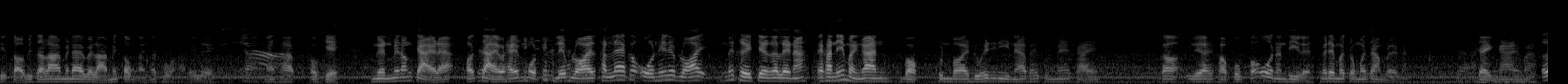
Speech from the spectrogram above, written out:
ติดต่อพี่ซาร่าไม่ได้เวลาไม่ตรงกันก็โทรหาได้เลยจ้ะนะครับโอเค เงินไม่ต้องจ่ายแล้วเขาจ่ายไว้ให้หมดเรียบร้อยคันแรกก็โอนให้เรียบร้อยไม่เคยเจอกันเลยนะแต่คันนี้เหมือนกันบอกคุณบอยดูให้ดีๆนะไปให้คุณแม่ใช้ ก็เลือกให้เขาปุ๊บเขาโอนทันทีเลย ไม่ได้มาจงมาจำเลยนะใจง่ายมาก เอ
